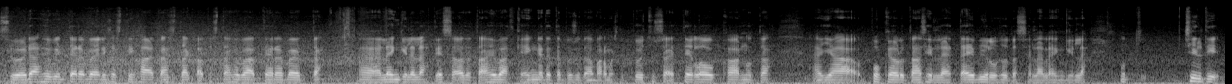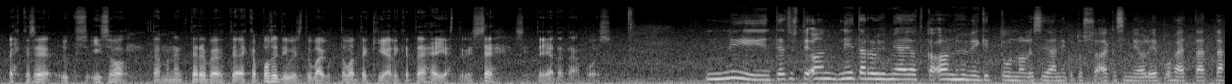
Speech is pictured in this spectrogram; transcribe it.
Syödään hyvin terveellisesti, haetaan sitä kautta sitä hyvää terveyttä. Lenkille lähtiessä otetaan hyvät kengät, että pysytään varmasti pystyssä, ettei loukkaannuta. Ja pukeudutaan sille, että ei vilusuta siellä lenkillä. Mutta silti ehkä se yksi iso tämmöinen terveyteen ehkä positiivisesti vaikuttava tekijä, eli tämä heijasti, niin se sitten jätetään pois. Niin, tietysti on niitä ryhmiä, jotka on hyvinkin tunnollisia, niin kuin tuossa aikaisemmin oli puhetta, että,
